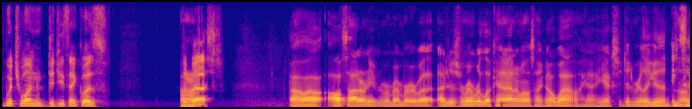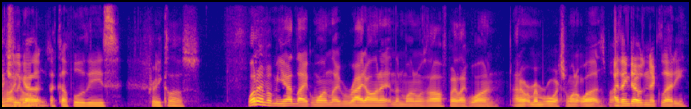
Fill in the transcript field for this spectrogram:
which one did you think was the Uh, best? Oh, well, also, I don't even remember, but I just remember looking at him. I was like, oh, wow. Yeah, he actually did really good. He's I'm like, actually oh, got a couple of these. pretty close. One of them, you had like one like right on it, and then one was off by like one. I don't remember which one it was, but I think that was Nick Leddy.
